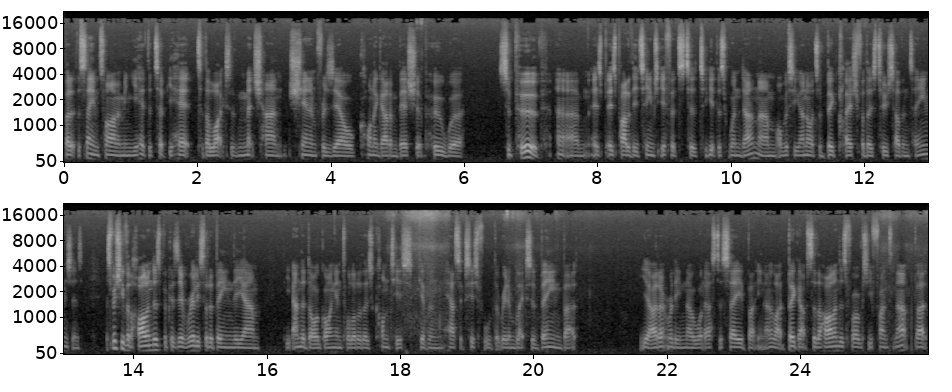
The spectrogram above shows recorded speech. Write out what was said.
But at the same time, I mean, you had to tip your hat to the likes of Mitch Hunt, Shannon Frizzell, Connor Garden-Bachop, who were superb um, as, as part of their team's efforts to, to get this win done. Um, obviously, I know it's a big clash for those two southern teams, and especially for the Highlanders because they've really sort of been the um, the underdog going into a lot of those contests, given how successful the Red and Blacks have been. But yeah, I don't really know what else to say. But you know, like big ups to the Highlanders for obviously fronting up. But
